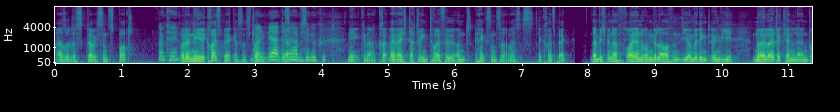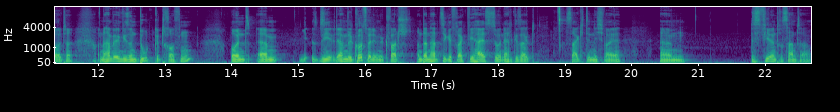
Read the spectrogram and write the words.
Also das ist, glaube ich, so ein Spot. Okay. Oder nee, der Kreuzberg ist es. Ja, deshalb habe ich so geguckt. Nee, genau. Weil, weil ich dachte wegen Teufel und Hex und so, aber es ist der Kreuzberg. Da bin ich mit einer Freundin rumgelaufen, die unbedingt irgendwie neue Leute kennenlernen wollte. Und dann haben wir irgendwie so einen Dude getroffen. Und ähm, sie, da haben wir kurz mit ihm gequatscht. Und dann hat sie gefragt, wie heißt du? Und er hat gesagt, sag ich dir nicht, weil ähm, das ist viel interessanter.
